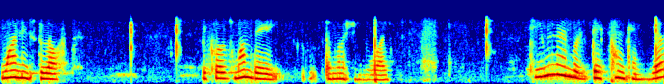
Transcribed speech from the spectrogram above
One is lost because one day I'm gonna show you why. Do you remember the pumpkin? Yeah.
